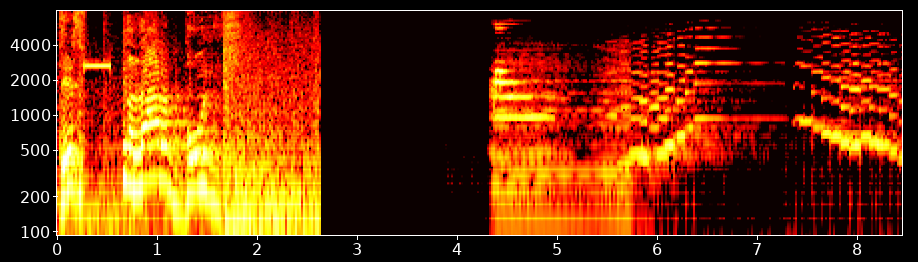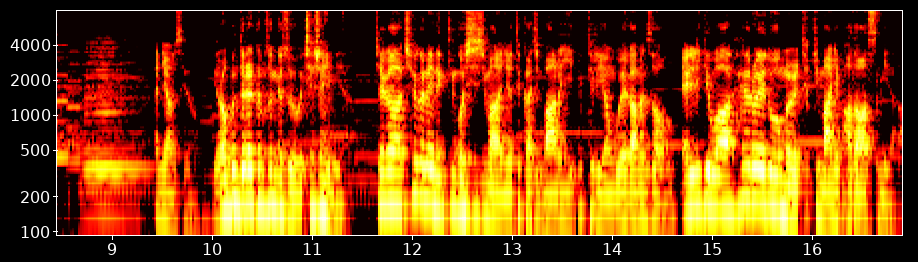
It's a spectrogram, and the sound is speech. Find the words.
There's a lot of bones. 안녕하세요. 여러분들의 금성교수 최션입니다. 제가 최근에 느낀 것이지만 여태까지 많은 이펙트를 연구해가면서 LED와 회로의 도움을 특히 많이 받아왔습니다.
